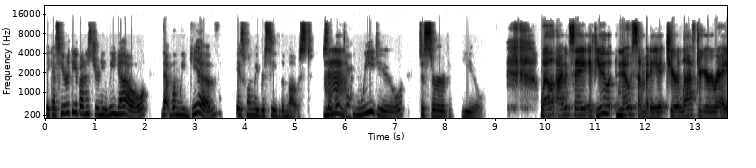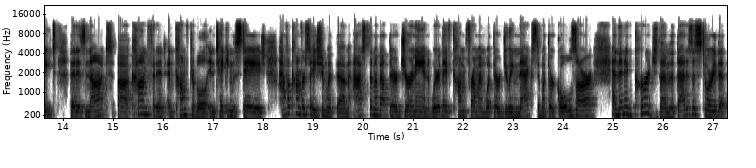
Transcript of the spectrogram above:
because here at the Abundance Journey, we know that when we give is when we receive the most. So, Mm. what can we do to serve you? Well, I would say if you know somebody to your left or your right that is not uh, confident and comfortable in taking the stage, have a conversation with them. Ask them about their journey and where they've come from and what they're doing next and what their goals are. And then encourage them that that is a story that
